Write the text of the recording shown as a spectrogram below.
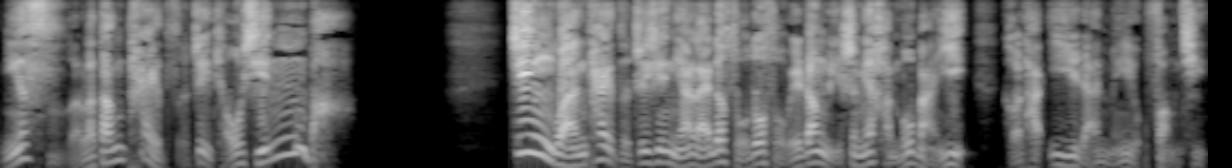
你死了当太子这条心吧。尽管太子这些年来的所作所为让李世民很不满意，可他依然没有放弃。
